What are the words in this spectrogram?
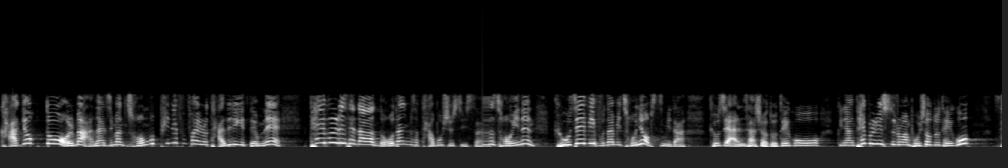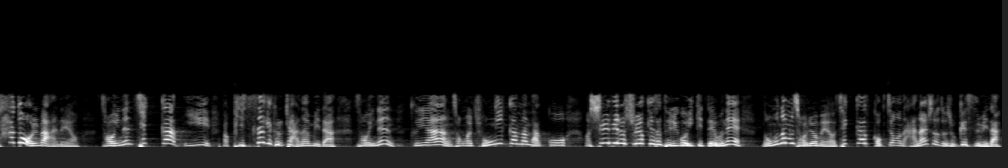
가격도 얼마 안 하지만 전부 PDF 파일로 다 드리기 때문에 태블릿에다 넣어 다니면서 다 보실 수 있어요. 그래서 저희는 교재비 부담이 전혀 없습니다. 교재 안 사셔도 되고 그냥 태블릿으로만 보셔도 되고 사도 얼마 안 해요. 저희는 책값이 막 비싸게 그렇게 안 합니다. 저희는 그냥 정말 종이값만 받고 어, 실비로 출력해서 드리고 있기 때문에 너무너무 저렴해요. 책값 걱정은 안 하셔도 좋겠습니다.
